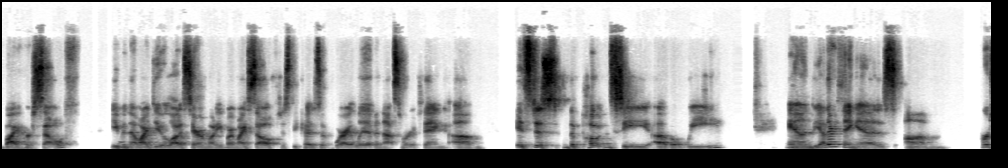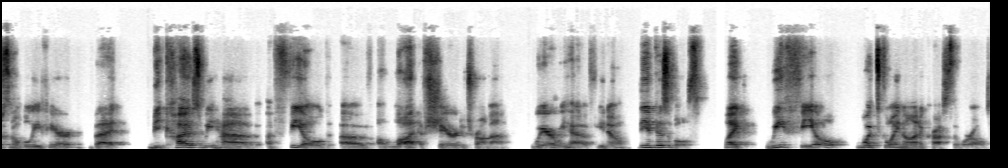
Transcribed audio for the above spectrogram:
by herself even though I do a lot of ceremony by myself just because of where I live and that sort of thing. Um, it's just the potency of a we. And the other thing is um, personal belief here, but because we have a field of a lot of shared trauma where we have, you know, the invisibles, like we feel what's going on across the world.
